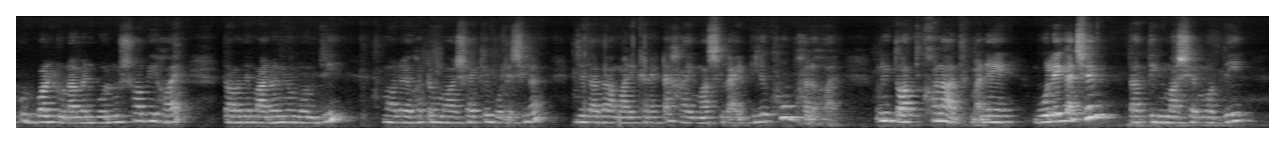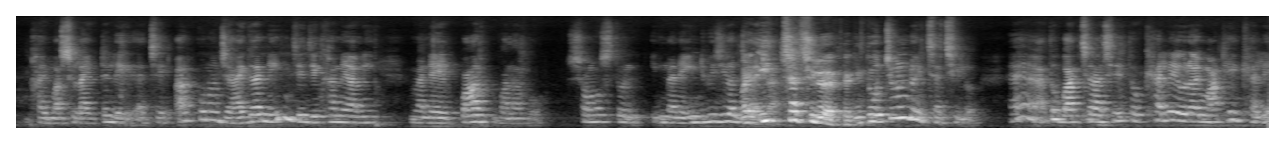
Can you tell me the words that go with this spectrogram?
ফুটবল টুর্নামেন্ট বলুন সবই হয়। তো আমাদের মাননীয় মন্ত্রী মলয় ঘটক মহাশয়কে বলেছিলেন যে দাদা আমার এখানে একটা হাই মাস লাইট দিলে খুব ভালো হয়। উনি তৎক্ষণাৎ মানে বলে গেছেন তার তিন মাসের মধ্যেই হাই মাস লাইটটা লেগে গেছে। আর কোনো জায়গা নেই যে যেখানে আমি মানে পার্ক বানাবো। সমস্ত মানে ইন্ডিভিজুয়াল মানে ইচ্ছা ছিল একটা কিন্তু প্রচণ্ড ইচ্ছা ছিল। এত বাচ্চা আছে তো খেলে ওরা মাঠেই খেলে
